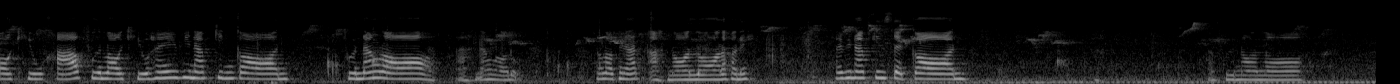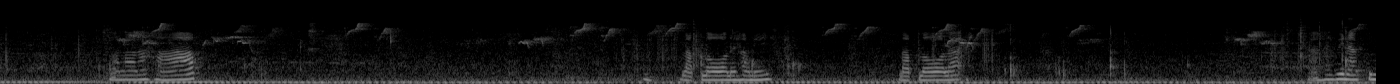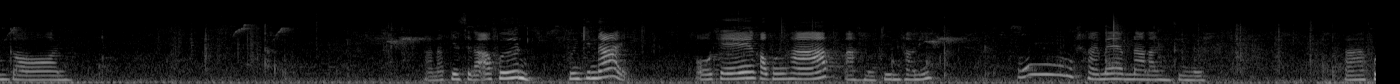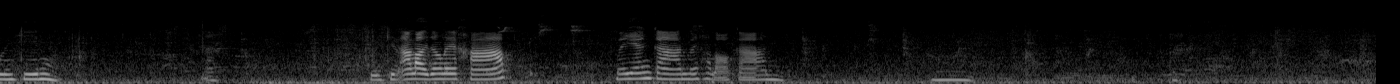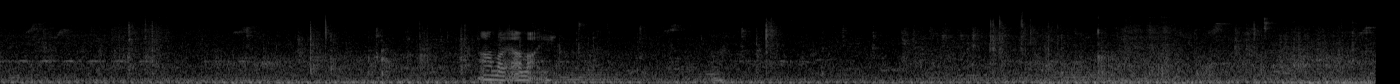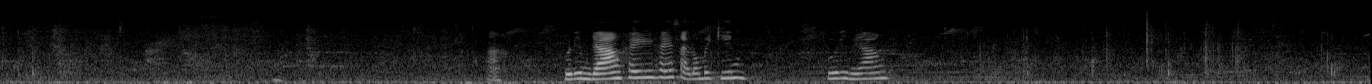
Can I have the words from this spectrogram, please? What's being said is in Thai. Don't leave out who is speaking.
Speaker 1: รอคิวครับ ฟืนรอคิวให้พี่นับกินก่อน ฟืนนั่งรอ อะนั่งรอดูนั่งรอพี่นัทอะนอนรอแล้วคราวนี้ ให้พี่นับกินเสร็จก่อนอะฟืนนอนรอนอนรอนะครับหลับรอเลยคราวนี้ หลับรอแล้วอะให้พี่นับกินก่อนอะ นับกินเสร็จแล้วเอาฟืนฟืนกินได้ โอเค ขอบคุณครับ อะหนูกินคราวนี้โอ้ชายแม่น่ารักจริงเลยอะฟืนกินอะฟืนกินอร่อยจังเลยครับ ไม่แย่งกันไม่ทะเลาะกันอร่อยอร่อย ฟืนอิ่มยังให้ให้ใส่ลงไปกินฟืนอิ่มยัง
